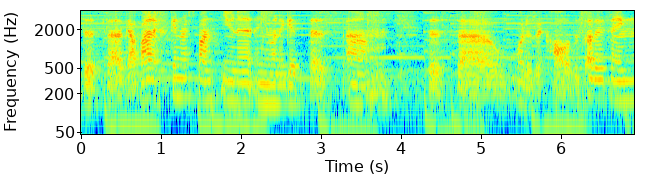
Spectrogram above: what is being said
this uh, galvanic skin response unit, and you want to get this um, this, uh, what is it called, this other thing,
